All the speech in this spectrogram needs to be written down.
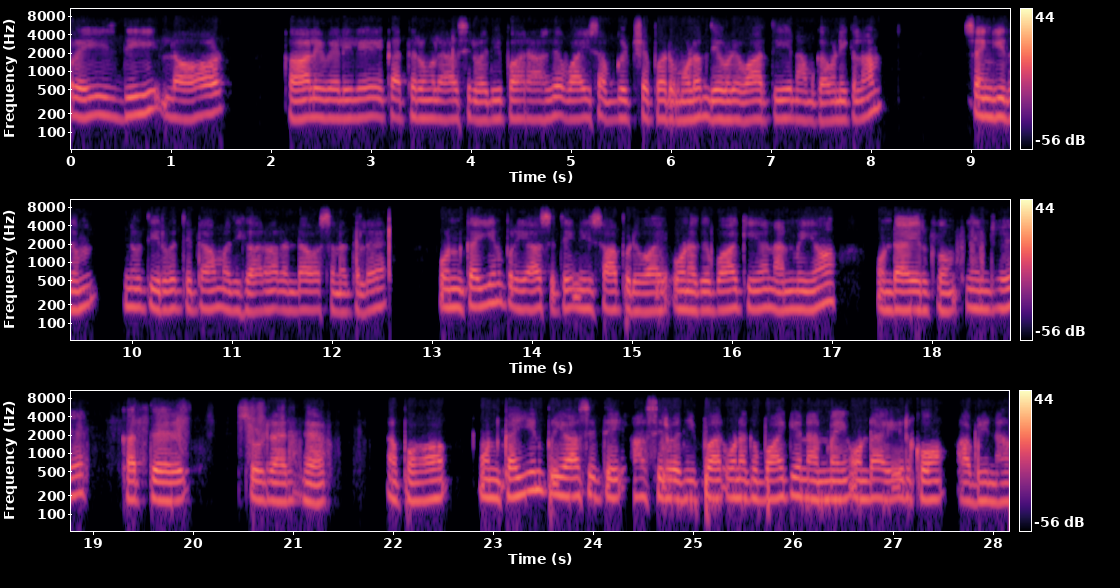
ப்ரைஸ் தி லார்ட் காலை வேளையிலே கர்த்தர் உங்களை ஆசீர்வதிப்பாராக. வாய்ஸ் ஆஃப் மூலம் தேவனுடைய வார்த்தையை நாம் கவனிக்கலாம். சங்கீதம் நூற்றி இருபத்தெட்டாம் அதிகாரம் ரெண்டாம் வசனத்தில் உன் கையின் பிரயாசத்தை நீ சாப்பிடுவாய். உனக்கு பாக்கியம் நன்மையும் உண்டாயிருக்கும் என்று கத்தர் சொல்கிறாருங்க அப்போ உன் கையின் பிரயாசத்தை ஆசீர்வதிப்பார். உனக்கு பாக்கிய நன்மை உண்டாயிருக்கும் அப்படின்னா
